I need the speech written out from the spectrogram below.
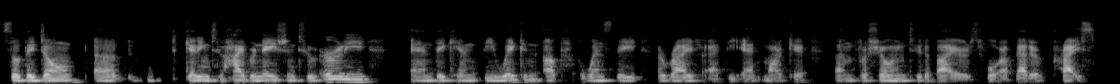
so they don't uh, get into hibernation too early and they can be waken up once they arrive at the end market um, for showing to the buyers for a better price.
